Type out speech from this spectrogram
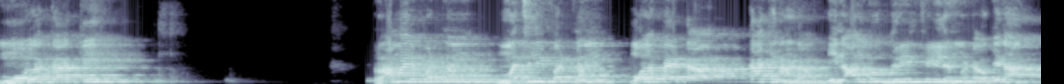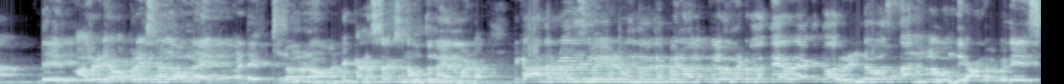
మూలకాకి రామాయపట్నం మచిలీపట్నం మూలపేట కాకినాడ ఈ నాలుగు గ్రీన్ ఫీల్డ్ అన్నమాట ఓకేనా? అంటే ఆల్రెడీ ఆపరేషనల్లో ఉన్నాయి. అంటే నో అంటే కన్స్ట్రక్షన్ అవుతున్నాయి అనమాట ఇక ఆంధ్రప్రదేశ్లో ఏడు వందల డెబ్బై నాలుగు కిలోమీటర్ల తీరరేఖతో రెండవ స్థానంలో ఉంది ఆంధ్రప్రదేశ్.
